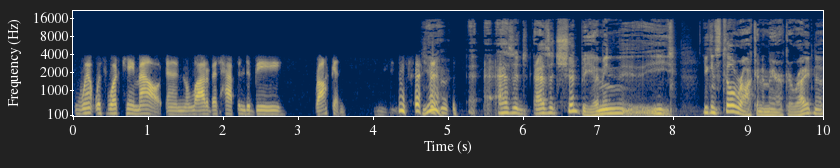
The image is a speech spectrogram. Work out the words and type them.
went with what came out, and a lot of it happened to be rocking. yeah, as it as it should be. I mean, you can still rock in America, right? Uh,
